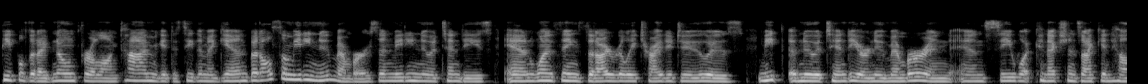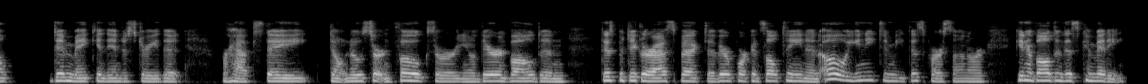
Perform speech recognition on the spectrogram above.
people that I've known for a long time and get to see them again, but also meeting new members and meeting new attendees. And one of the things that I really try to do is meet a new attendee or new member and and see what connections I can help them make in the industry that perhaps they don't know certain folks or you know they're involved in this particular aspect of airport consulting and oh you need to meet this person or get involved in this committee.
